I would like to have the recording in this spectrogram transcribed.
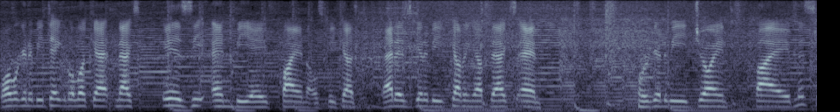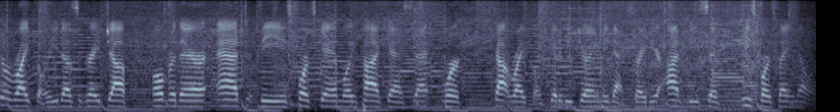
what we're going to be taking a look at next is the NBA Finals because that is going to be coming up next. And we're going to be joined by Mr. Reichel. He does a great job over there at the Sports Gambling Podcast Network. Scott Reichel is going to be joining me next right here on VSIN, the Sports Betting Network.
